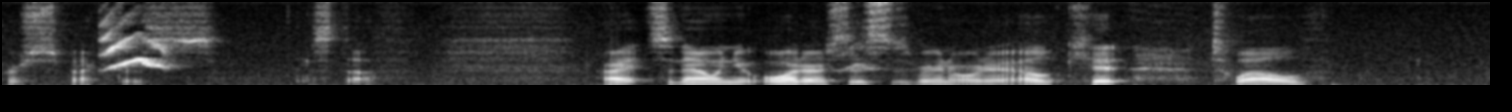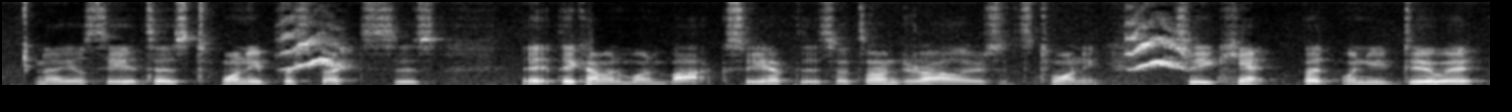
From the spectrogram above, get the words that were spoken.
prospectus stuff. Alright, so now when you order, so this is, we're going to order L kit 12. Now you'll see it says 20 prospectuses. They, they come in one box, so you have to, so it's $100, it's 20. So you can't, but when you do it,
